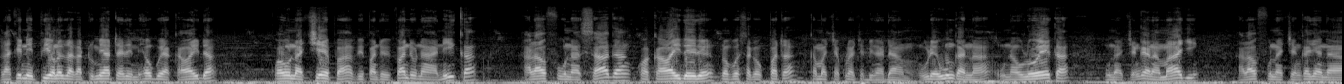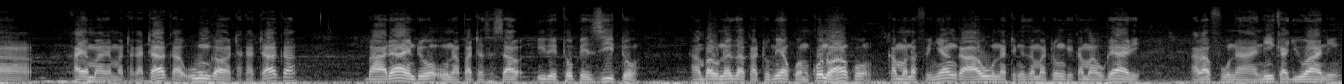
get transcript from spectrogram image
lakini pia unaweza kutumia hata ile mihogo ya kawaida. Kwa unachepa vipande vipande, unaanika halafu unasaga kwa kawaida ile tunavyosaga kupata kama chakula cha binadamu. Ule unga na unauloweka unachanganya na maji, halafu unachanganya na haya matakataka, unga wa takataka. Baadaye ndio unapata sasa ile tope zito ambayo unaweza ukatumia kwa mkono wako kama unafinyanga au unatengeneza matonge kama ugali, halafu unaanika juani.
